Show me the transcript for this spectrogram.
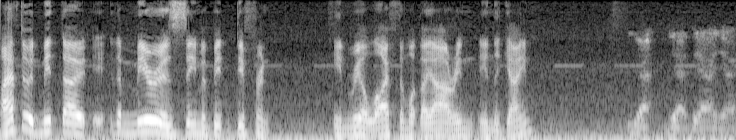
I have to admit, though, the mirrors seem a bit different in real life than what they are in, in the game. Yeah, yeah, yeah, yeah.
